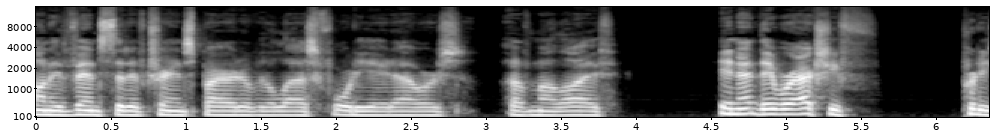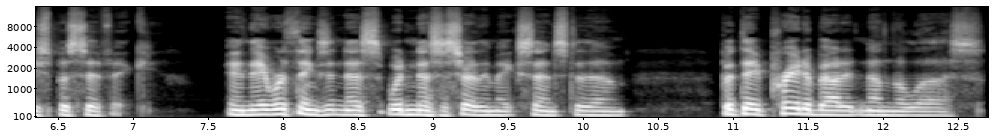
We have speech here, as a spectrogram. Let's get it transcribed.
on events that have transpired over the last 48 hours of my life. And they were actually f- pretty specific. And they were things that ne- wouldn't necessarily make sense to them, but they prayed about it nonetheless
